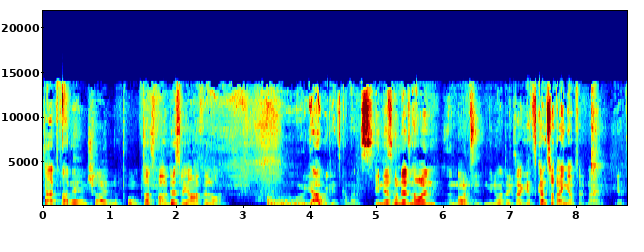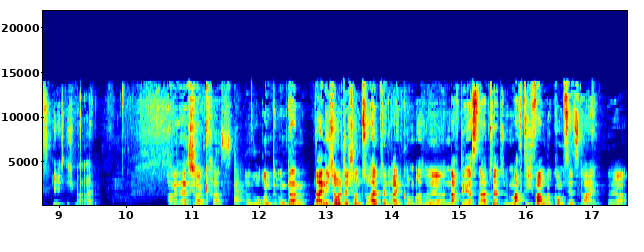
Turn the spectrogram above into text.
Das war der entscheidende Punkt. Das war, und deswegen haben wir verloren. Uh, ja gut, jetzt kann man es. In der 119. Minute hat er gesagt, jetzt kannst du reingehen. Ich habe gesagt, nein, jetzt gehe ich nicht mehr rein. Aber das ist schon krass. Also und, und dann, Nein, ich sollte schon zur Halbzeit reinkommen. Also Ja. nach der ersten Halbzeit, mach dich warm, du kommst jetzt rein. ja,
